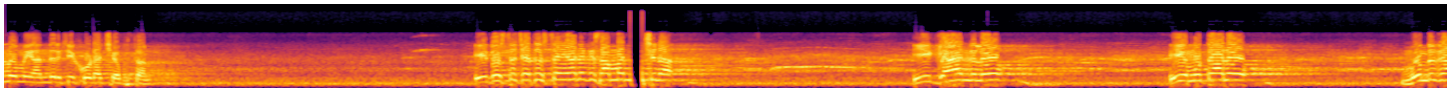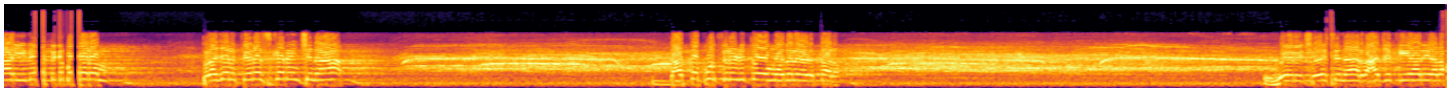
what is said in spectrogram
మాటల్లో మీ అందరికీ కూడా చెబుతాను. ఈ దుష్ట చతుష్టయానికి సంబంధించిన ఈ గ్యాంగ్లో ఈ ముఠాలో ముందుగా ఇదే భీమవరం ప్రజలు తిరస్కరించిన దత్తపుత్రుడితో మొదలెడతాను. వీరు చేసిన రాజకీయాలు ఎలా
